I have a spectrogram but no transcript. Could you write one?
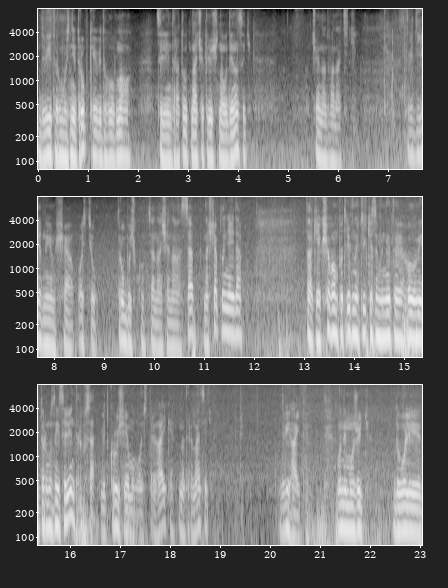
дві тормозні трубки від головного циліндра. Тут наче ключ на 11 чи на 12. Від'єднуємо ще ось цю трубочку, це наче на, щеплення йде. Так, якщо вам потрібно тільки замінити головний тормозний циліндр, все, відкручуємо ось три гайки на 13. Дві гайки. Вони можуть доволі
